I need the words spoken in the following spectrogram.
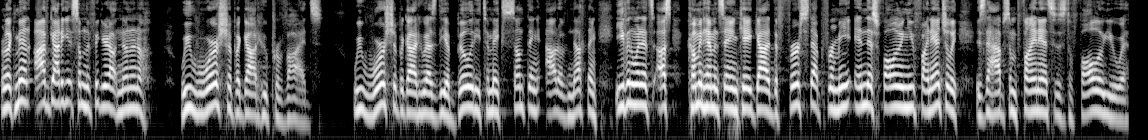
we're like, man, I've got to get something figured out. No, no, no. We worship a God who provides. We worship a God who has the ability to make something out of nothing. Even when it's us coming to Him and saying, Okay, God, the first step for me in this following you financially is to have some finances to follow you with.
